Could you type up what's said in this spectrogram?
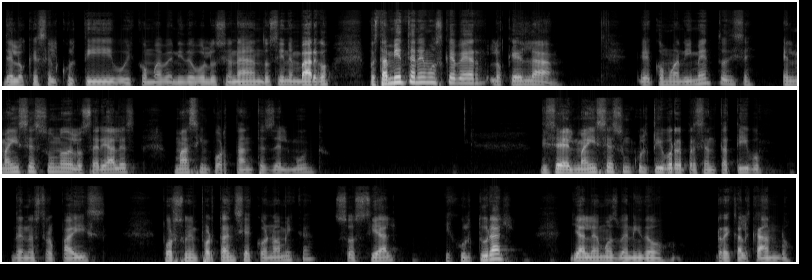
lo que es el cultivo y cómo ha venido evolucionando. Sin embargo, pues también tenemos que ver lo que es la, eh, como alimento, dice, el maíz es uno de los cereales más importantes del mundo. Dice, el maíz es un cultivo representativo de nuestro país por su importancia económica, social y cultural. Ya lo hemos venido recalcando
